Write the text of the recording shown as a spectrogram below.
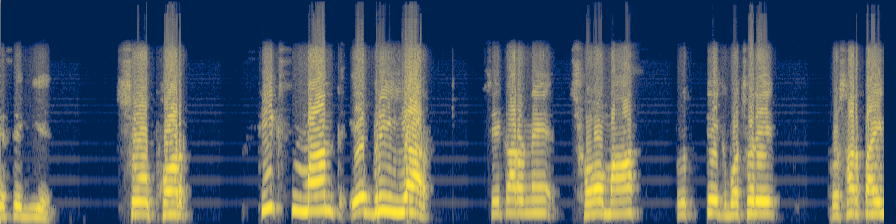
দেশে গিয়ে। So for six month every year সে কারণে ছ মাস প্রত্যেক বছরে Proserpine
